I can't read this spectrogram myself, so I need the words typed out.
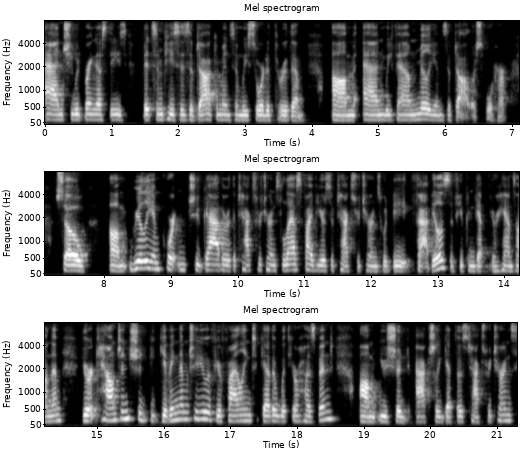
And she would bring us these bits and pieces of documents, and we sorted through them. Um, and we found millions of dollars for her. So um, really important to gather the tax returns. The last five years of tax returns would be fabulous if you can get your hands on them. Your accountant should be giving them to you. If you're filing together with your husband, um, you should actually get those tax returns.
